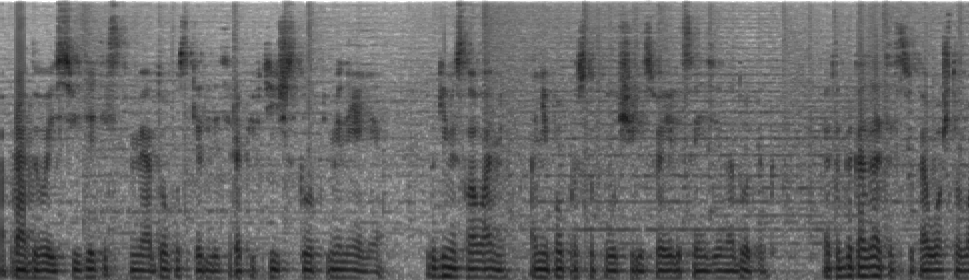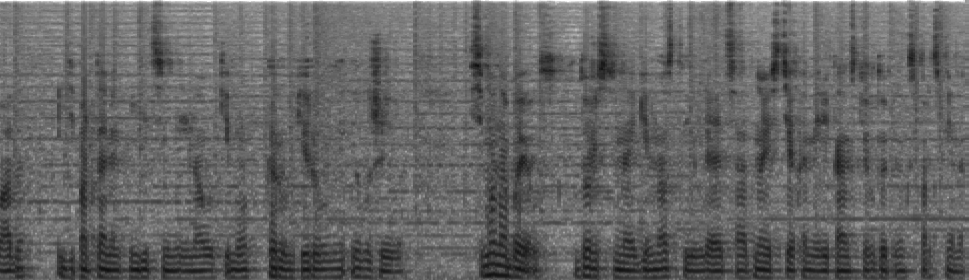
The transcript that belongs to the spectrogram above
оправдываясь свидетельствами о допуске для терапевтического применения – Другими словами, они попросту получили свои лицензии на допинг. Это доказательство того, что ВАДА и Департамент медицины и науки МОК коррумпированы и лживы. Симона Бейлс, художественная гимнастка, является одной из тех американских допинг-спортсменок.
